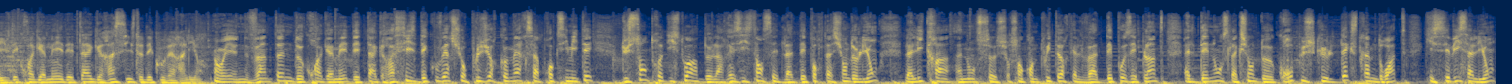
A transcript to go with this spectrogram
Yves des croix gammées et des tags racistes découverts à Lyon. Oui, une vingtaine de croix gammées, des tags racistes découverts sur plusieurs commerces à proximité du centre d'histoire de la résistance et de la déportation de Lyon. La LICRA annonce sur son compte Twitter qu'elle va déposer plainte. Elle dénonce l'action de groupuscules d'extrême droite qui sévissent à Lyon.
